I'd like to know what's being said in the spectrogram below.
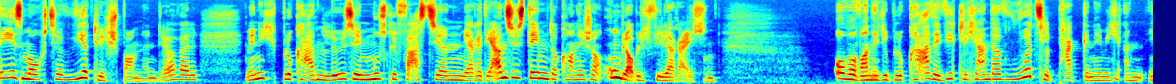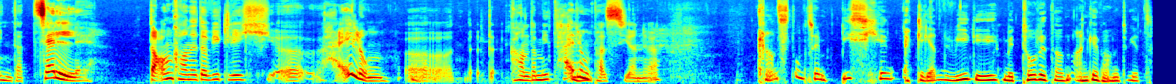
das macht es ja wirklich spannend, ja, weil wenn ich Blockaden löse im Muskelfaszien-Meridiansystem, da kann ich schon unglaublich viel erreichen. Aber wenn ich die Blockade wirklich an der Wurzel packe, nämlich an, in der Zelle, dann kann ich da wirklich äh, Heilung, äh, kann damit Heilung mhm. passieren. Ja. Kannst du uns ein bisschen erklären, wie die Methode dann angewandt wird?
